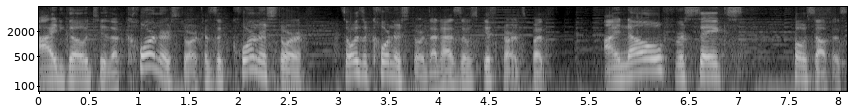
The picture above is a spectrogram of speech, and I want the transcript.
I'd go to the corner store, because the corner store, it's always a corner store that has those gift cards, but I know for sakes, post office.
